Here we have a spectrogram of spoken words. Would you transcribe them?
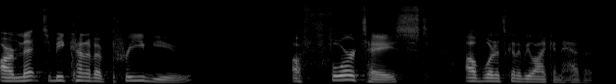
are meant to be kind of a preview, a foretaste of what it's going to be like in heaven.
